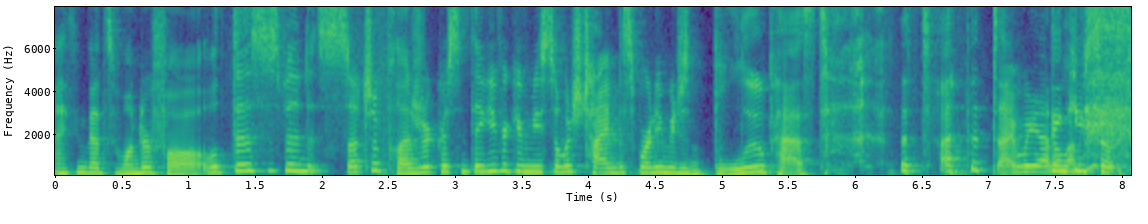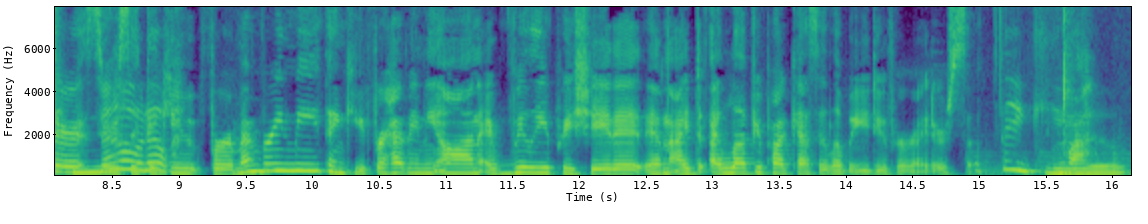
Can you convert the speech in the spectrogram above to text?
I think that's wonderful. Well, this has been such a pleasure, Kristin. Thank you for giving me so much time this morning. We just blew past the time, the time we had. thank you so sarah No, seriously no. thank you for remembering me thank you for having me on i really appreciate it and i, I love your podcast i love what you do for writers so Thank you. Mwah.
